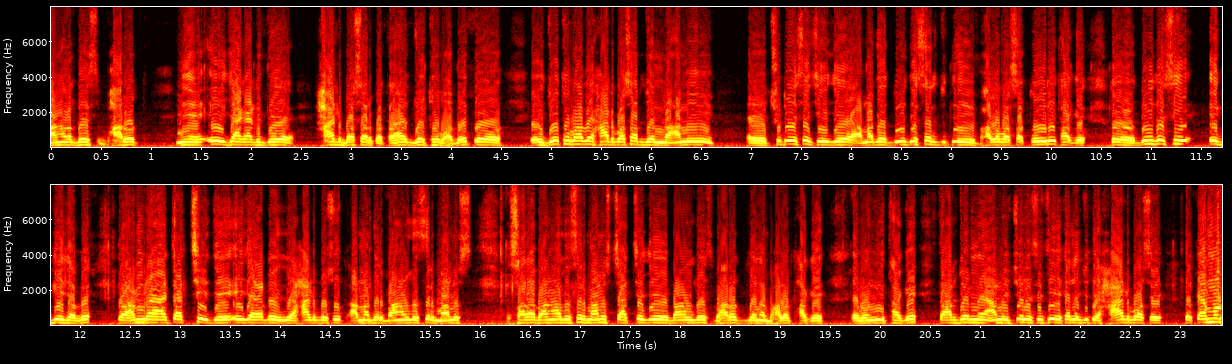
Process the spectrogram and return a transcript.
বাংলাদেশ ভারত নিয়ে এই জায়গাটিতে হাট বসার কথা যৌথভাবে। তো এই যৌথভাবে হাট বসার জন্য আমি ছুটে এসেছি যে আমাদের দুই দেশের যদি ভালোবাসা তৈরি থাকে তো দুই দেশই এগিয়ে যাবে। তো আমরা চাচ্ছি যে এই জায়গাটা যে হাট বসুক আমাদের বাংলাদেশের মানুষ সারা বাংলাদেশের মানুষ চাচ্ছে যে বাংলাদেশ ভারত যেন ভালো থাকে এবং ই থাকে। তার জন্য আমি চলে এসেছি এখানে যদি হাট বসে তো কেমন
